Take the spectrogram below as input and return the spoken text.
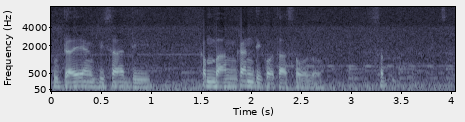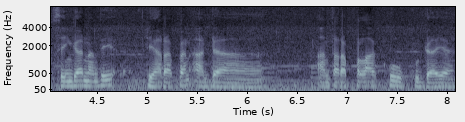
budaya yang bisa dikembangkan di kota Solo. Sehingga nanti diharapkan ada antara pelaku budaya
